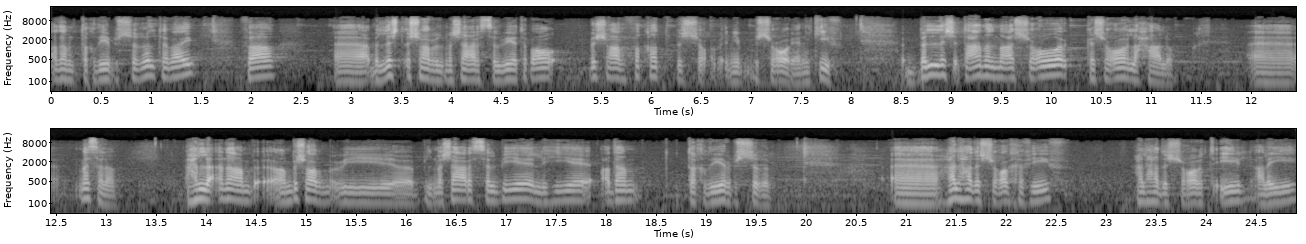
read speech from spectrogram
عدم التقدير بالشغل تبعي. ف آه، بلشت أشعر بالمشاعر السلبية تبعه. بشعر فقط بالشعور يعني بالشعور يعني كيف؟ بلش أتعامل مع الشعور كشعور لحاله. آه مثلا هلأ أنا عم عم بشعر بالمشاعر السلبية اللي هي عدم التقدير بالشغل. آه هل هذا الشعور خفيف؟ هل هذا الشعور ثقيل علي؟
